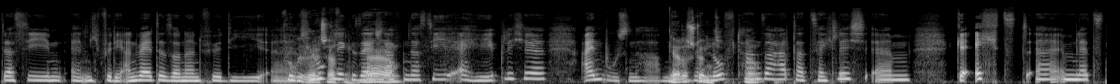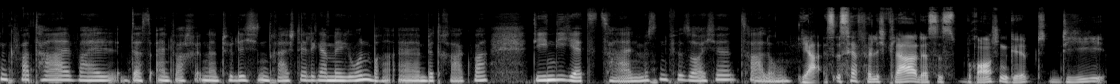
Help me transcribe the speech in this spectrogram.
dass sie, äh, nicht für die Anwälte, sondern für die äh, Fluggesellschaften, ja, ja. dass sie erhebliche Einbußen haben. Ja, das also stimmt. Lufthansa ja. hat tatsächlich ähm, geächtzt äh, im letzten Quartal, weil das einfach natürlich ein dreistelliger Millionenbetrag äh, war, den die jetzt zahlen müssen für solche Zahlungen. Ja, es ist ja völlig klar, dass es Branchen gibt, die,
